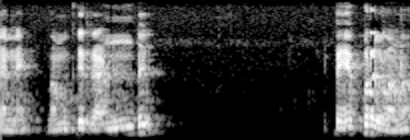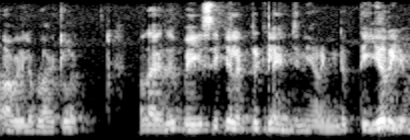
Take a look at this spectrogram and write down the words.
തന്നെ നമുക്ക് രണ്ട് പേപ്പറുകളാണ് അവൈലബിൾ ആയിട്ടുള്ളത്. അതായത് ബേസിക് ഇലക്ട്രിക്കൽ എഞ്ചിനീയറിംഗിന്റെ തിയറിയും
